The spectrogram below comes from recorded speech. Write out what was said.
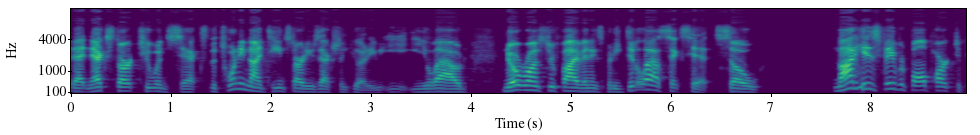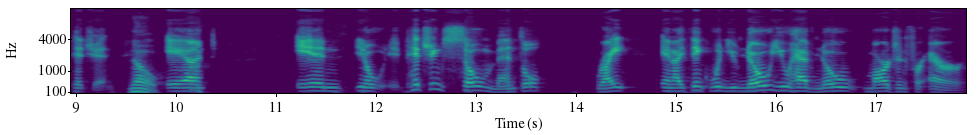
That next start, two and six. The 2019 start, he was actually good. He, he allowed no runs through five innings, but he did allow six hits. So, not his favorite ballpark to pitch in. No. And in, you know, pitching so mental, right? And I think when you know you have no margin for error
